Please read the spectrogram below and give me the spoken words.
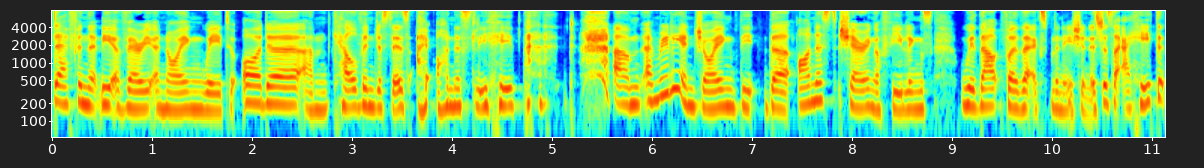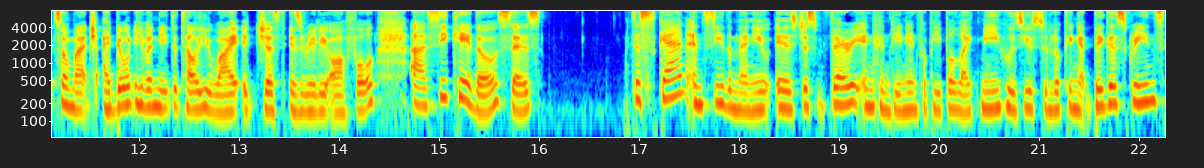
definitely a very annoying way to order. Um, Kelvin just says, I honestly hate that. Um, I'm really enjoying the, the honest sharing of feelings without further explanation. It's just like, I hate it so much. I don't even need to tell you why. It just is really awful. Uh, CK, though, says, to scan and see the menu is just very inconvenient for people like me who's used to looking at bigger screens.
